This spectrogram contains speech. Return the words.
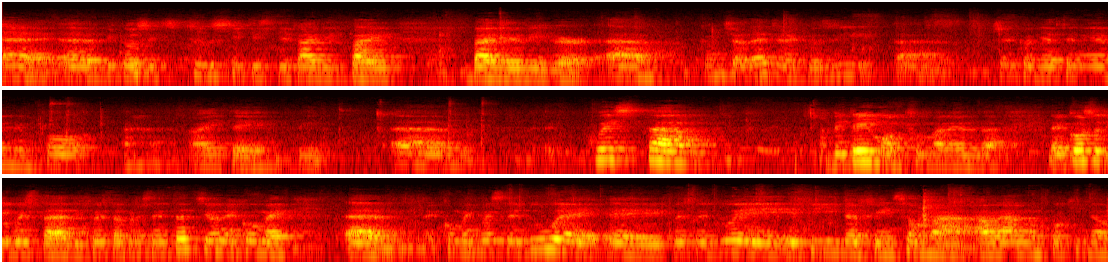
uh, because it's two cities divided by, by a river. Uh, comincio a leggere così cerco di attenermi un po' ai tempi. Eh, questa, vedremo insomma, nel, nel, corso di questa, di questa presentazione come, eh, come queste, due, eh, queste, due, epigrafi insomma, avranno un pochino,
